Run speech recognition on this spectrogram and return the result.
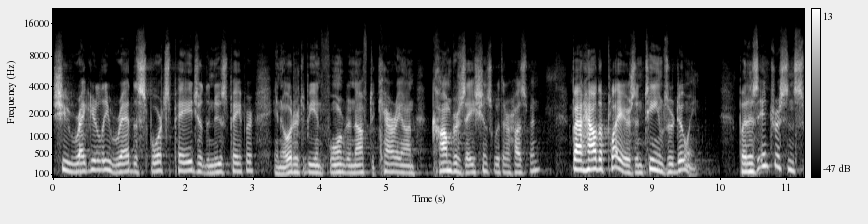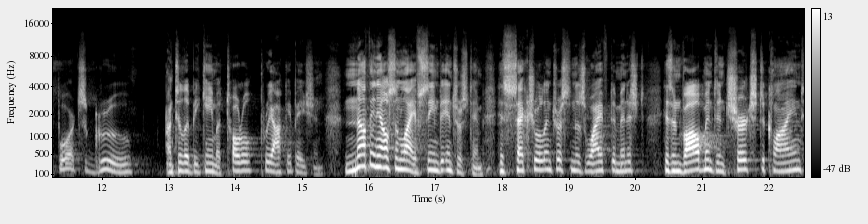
She regularly read the sports page of the newspaper in order to be informed enough to carry on conversations with her husband about how the players and teams were doing. But his interest in sports grew until it became a total preoccupation. Nothing else in life seemed to interest him. His sexual interest in his wife diminished, his involvement in church declined,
